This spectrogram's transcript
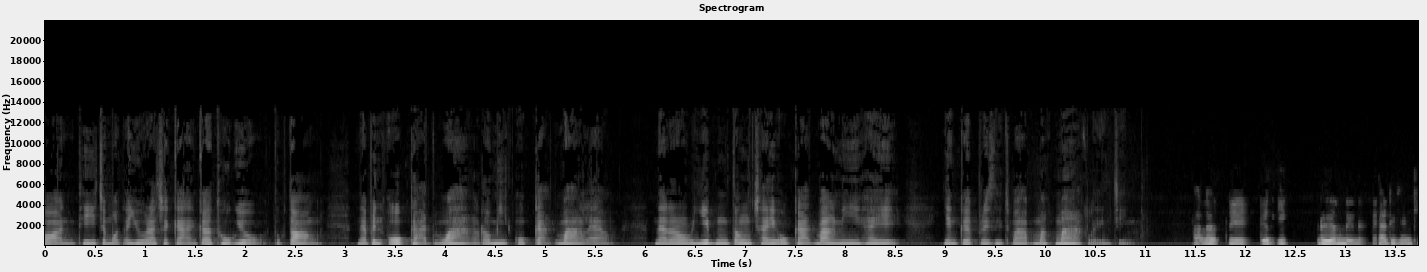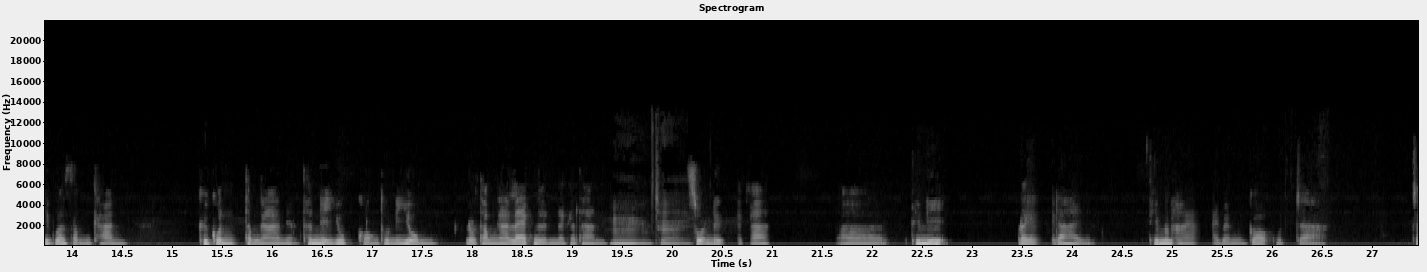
ก่อนที่จะหมดอายุราชการก็ถูกอยู่ถูกต้องนะเป็นโอกาสว่างเรามีโอกาสว่างแล้วนะเรายิ่งต้องใช้โอกาสว่างนี้ให้อยังเกิดประสิทธิภาพมาก ๆ เลยจริงๆอะแล้วในเรื่องอีกเรื่องหนึ่งนะคะที่ฉันคิดว่าสำคัญ คือคนทำงานเนี่ยท่านในยุคของทุนนิยม เราทำงานแลกเงินนะคะท่าน อืมใช่ส่วนหนึ่งนะคะอ่าทีนี้รายได้เนี่ย ที่มันหายไปมันก็อดจะใจ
